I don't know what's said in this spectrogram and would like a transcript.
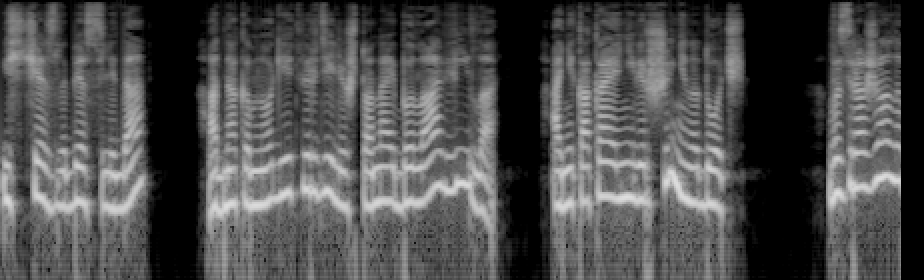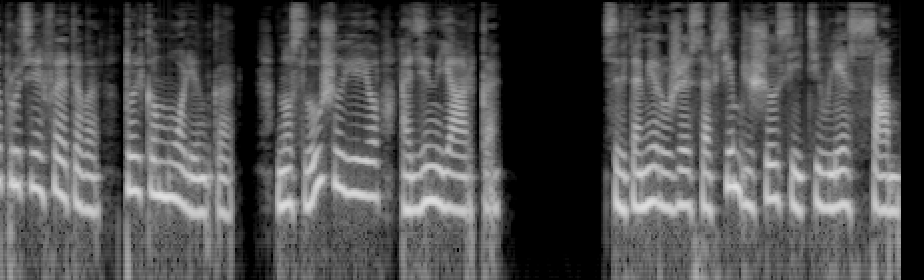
исчезла без следа, однако многие твердили, что она и была вилла, а никакая не Вершинина дочь. Возражала против этого только Моленко, но слушал ее один ярко. Светомер уже совсем решился идти в лес сам.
